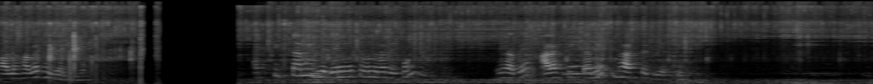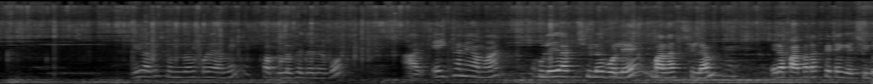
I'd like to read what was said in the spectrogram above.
ভালোভাবে ভেজে নেব। এক পিঠটা আমি ভেজে নিয়েছি, বন্ধুরা, দেখুন। এভাবে আর এক পিঠটা আমি ভাজতে দিয়েছি। এইভাবে সুন্দর করে আমি সবগুলো ভেজে নেব। আর এইখানে আমার খুলে যাচ্ছিল বলে বানাচ্ছিলাম। এটা পাতাটা ফেটে গেছিল,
